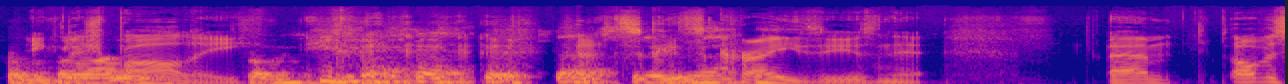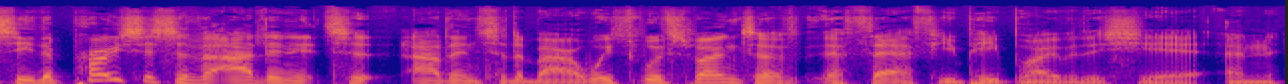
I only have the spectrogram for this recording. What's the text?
From English barley. From- That's it's crazy, isn't it? Um, obviously, the process of adding it to adding to the barrel. We've we've spoken to a, a fair few people over this year, and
